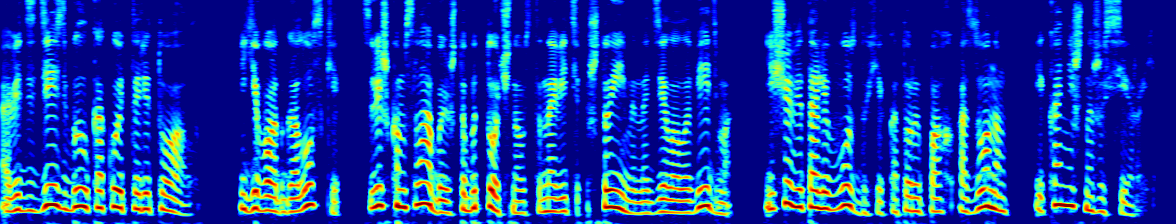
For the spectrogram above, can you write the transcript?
А ведь здесь был какой-то ритуал. Его отголоски, слишком слабые, чтобы точно установить, что именно делала ведьма, еще витали в воздухе, который пах озоном и, конечно же, серой.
